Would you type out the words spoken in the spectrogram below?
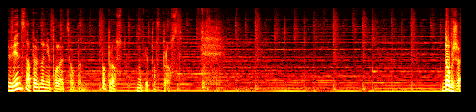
więc na pewno nie polecałbym. Po prostu, mówię to wprost. Dobrze,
